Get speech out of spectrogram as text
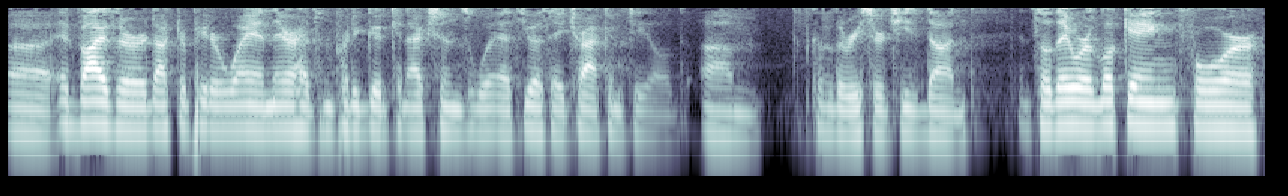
uh, advisor, Dr. Peter Way, Weyand, there had some pretty good connections with USA Track and Field um, because of the research he's done. And so they were looking for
